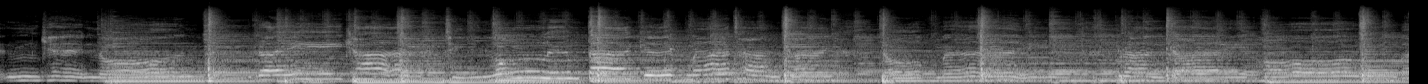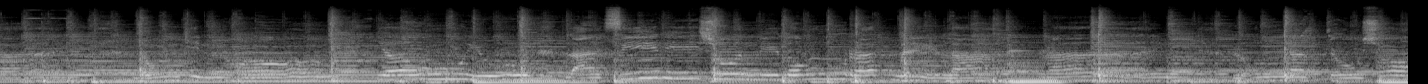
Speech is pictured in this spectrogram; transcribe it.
เป็นแค่นอนไร้ค่าที่หลงลืมตาเกิดมาทางกลายดอกไม้ ร่างกายพร้อมบายดมกลิ่นหอมเย้าอยู่หลากสีที่ชวนให้หลงรักไม่ลาร้ายหลงรักเจ้าชอด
